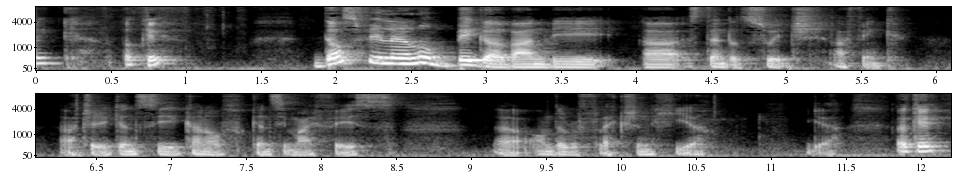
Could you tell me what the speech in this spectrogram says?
click okay does feel a little bigger than the uh, standard switch, I think. Actually, you can see kind of can see my face uh, on the reflection here. Yeah. Okay.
